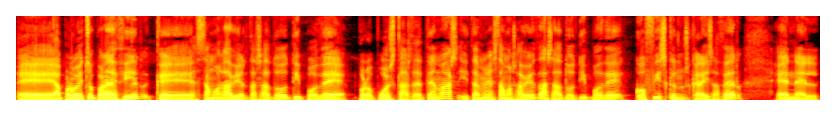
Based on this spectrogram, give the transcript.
eh, aprovecho para decir que estamos abiertas a todo tipo de propuestas de temas y también estamos abiertas a todo tipo de coffees que nos queráis hacer en el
